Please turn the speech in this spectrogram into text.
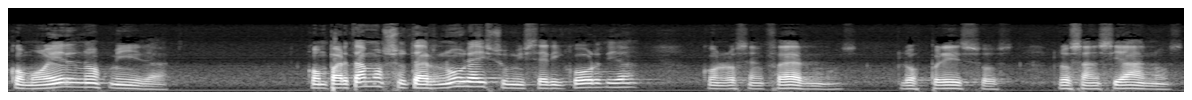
como Él nos mira. Compartamos su ternura y su misericordia con los enfermos, los presos, los ancianos,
